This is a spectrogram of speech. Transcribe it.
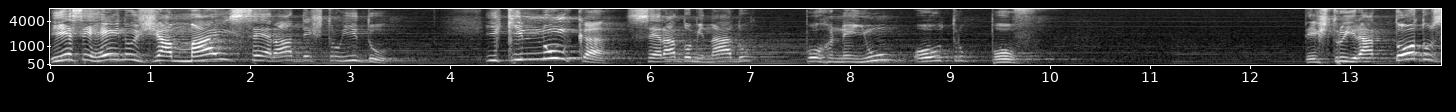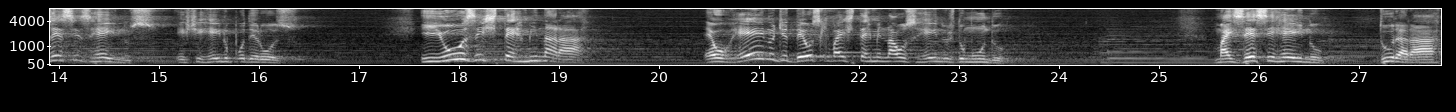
E esse reino jamais será destruído, e que nunca será dominado por nenhum outro povo. Destruirá todos esses reinos, este reino poderoso, e os exterminará. É o reino de Deus que vai exterminar os reinos do mundo. Mas esse reino durará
